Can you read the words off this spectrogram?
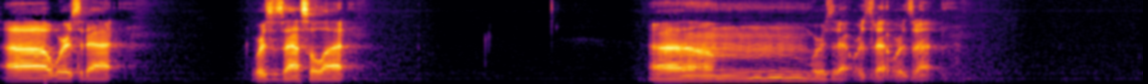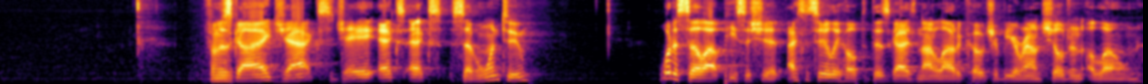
Uh, where is it at? Where's this asshole at? Um, where is it at? Where is it at? Where is it at? From this guy, Jax JXX712. What a sellout piece of shit. I sincerely hope that this guy is not allowed to coach or be around children alone.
